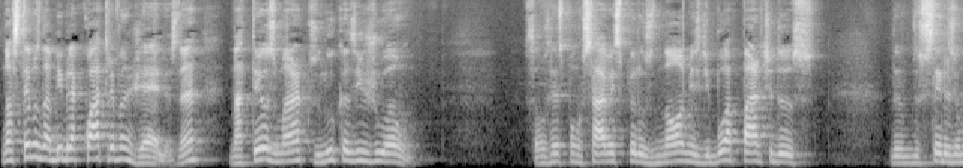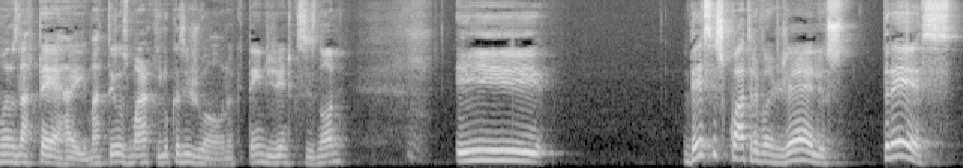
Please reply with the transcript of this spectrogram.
Nós temos na Bíblia quatro evangelhos, né? Mateus, Marcos, Lucas e João são os responsáveis pelos nomes de boa parte dos, do, dos seres humanos da Terra aí, Mateus, Marcos, Lucas e João, né? que tem de gente com esses nomes. E desses quatro evangelhos, três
